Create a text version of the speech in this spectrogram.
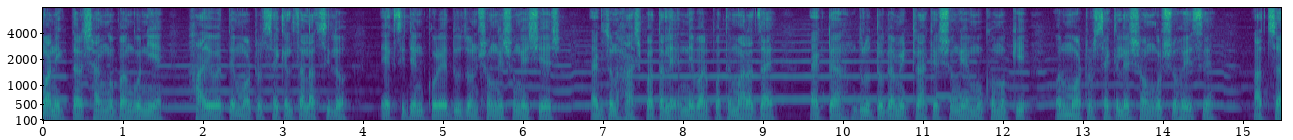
মানিক তার সাঙ্গপাঙ্গ নিয়ে হাইওয়েতে মোটর সাইকেল চালাচ্ছিল। অ্যাক্সিডেন্ট করে দুজন সঙ্গে সঙ্গে শেষ। একজন হাসপাতালে নেবার পথে মারা যায়। একটা দ্রুতগামী ট্রাকের সঙ্গে মুখোমুখি ওর মোটর সাইকেলের সংঘর্ষ হয়েছে। আচ্ছা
